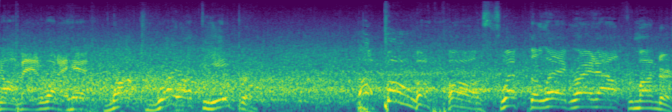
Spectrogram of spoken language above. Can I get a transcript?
Oh, man, what a hit. Knocked right off the apron. Oh, boom! Oh, oh swept the leg right out from under.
